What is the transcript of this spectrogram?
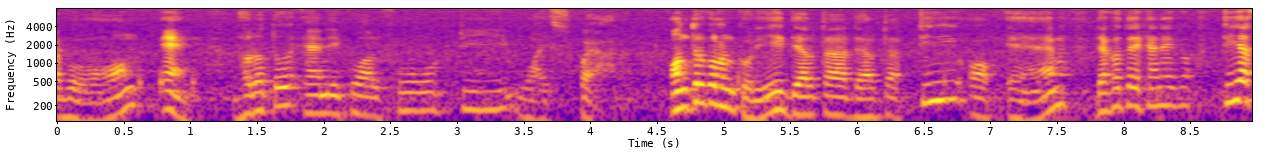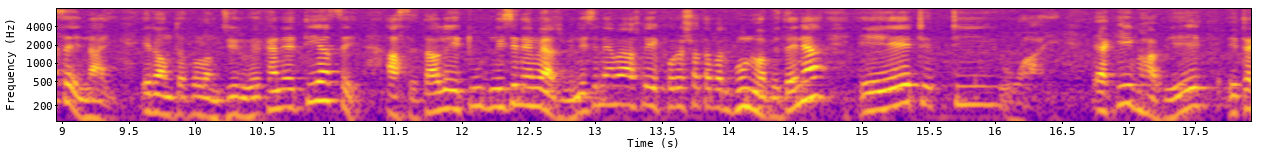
এবং এন ধরো তো N equal four T Y square অন্তর্কলন করি delta delta T of M দেখো তো এখানে টি আছে? নাই। এর অন্তর্কলন জিরো এখানে টি আছে? আছে। তাহলে এই টু নিচে নেমে আসবে। নিচে নেমে আসলে এই ফোরের সাথে আবার গুণ হবে, তাই না? এইট টি ওয়াই একইভাবে এটা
